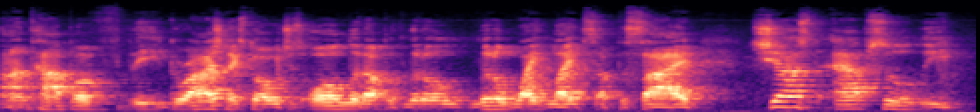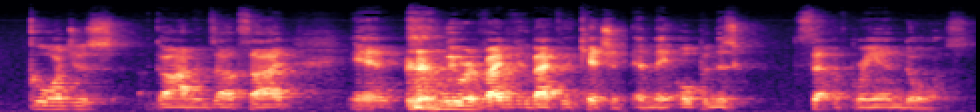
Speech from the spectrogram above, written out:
on top of the garage next door, which is all lit up with little little white lights up the side. Just absolutely gorgeous gardens outside. And we were invited to go back to the kitchen, and they opened this set of grand doors.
